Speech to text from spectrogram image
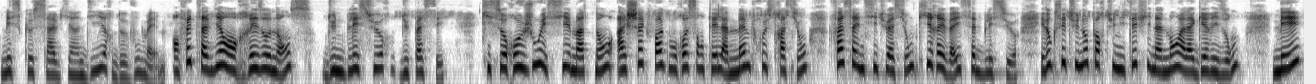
mais ce que ça vient dire de vous-même. En fait, ça vient en résonance d'une blessure du passé, qui se rejoue ici et maintenant à chaque fois que vous ressentez la même frustration face à une situation qui réveille cette blessure. Et donc c'est une opportunité finalement à la guérison, mais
